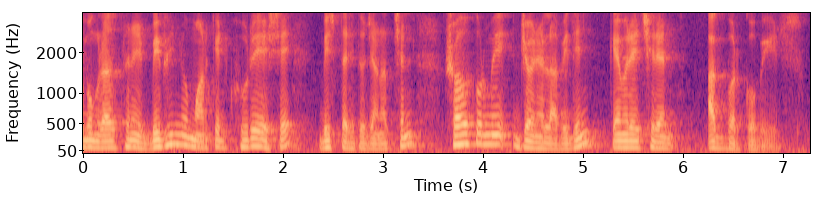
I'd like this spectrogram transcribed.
এবং রাজধানীর বিভিন্ন মার্কেট ঘুরে এসে বিস্তারিত জানাচ্ছেন সহকর্মী জয়নাল আবেদিন। ক্যামেরায় ছিলেন আকবর কবির।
